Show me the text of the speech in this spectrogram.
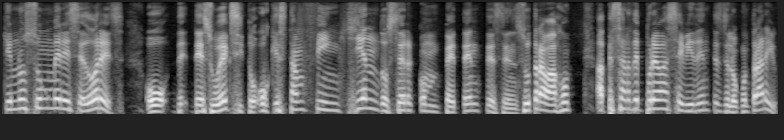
que no son merecedores o de, su éxito o que están fingiendo ser competentes en su trabajo a pesar de pruebas evidentes de lo contrario.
